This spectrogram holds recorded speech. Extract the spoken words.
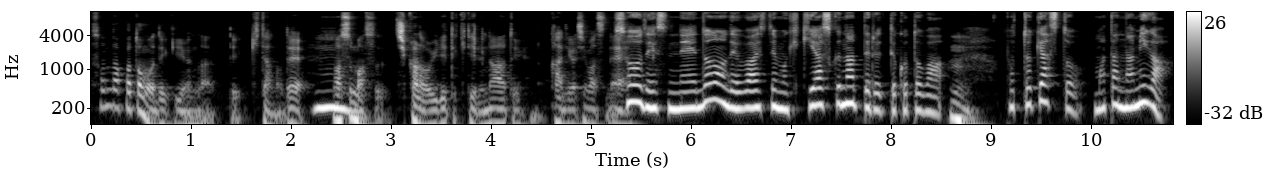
そんなこともできるようになってきたので、うんますます力を入れてきてるなという感じがしますね。そうですね。どのデバイスでも聞きやすくなってるってことは、うん。ポッドキャスト、また波が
